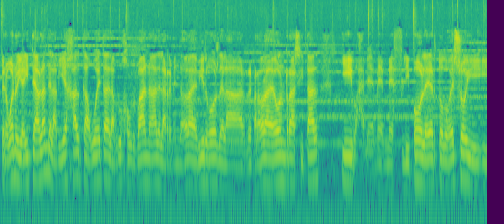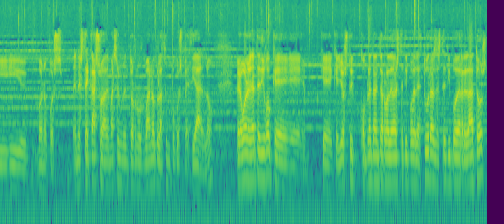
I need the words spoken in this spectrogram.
pero bueno, y ahí te hablan de la vieja alcahueta, de la bruja urbana, de la remendadora de Virgos, de la reparadora de honras y tal, y me, me, flipó leer todo eso y, bueno, pues en este caso además en un entorno urbano que lo hace un poco especial, ¿no? Pero bueno, ya te digo que, que, yo estoy completamente rodeado de este tipo de lecturas, de este tipo de relatos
